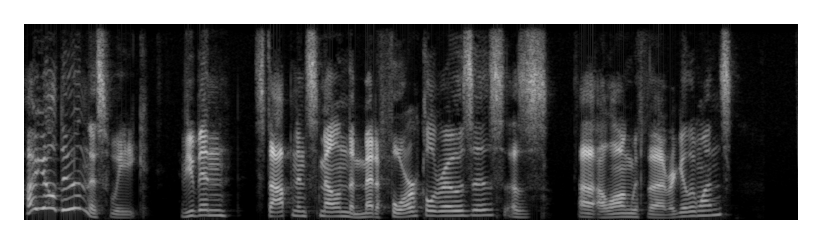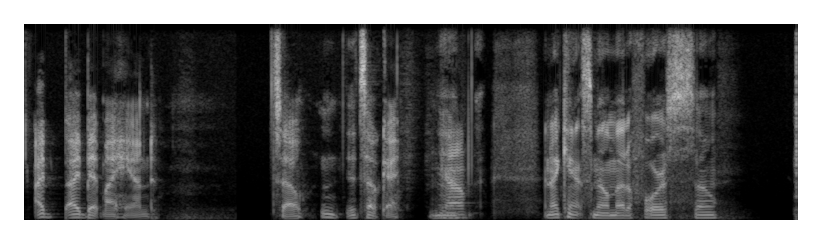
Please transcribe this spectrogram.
how y'all doing this week? Have you been stopping and smelling the metaphorical roses as uh, along with the regular ones? I I bit my hand, so mm, it's okay. No. And I can't smell metaphors, so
